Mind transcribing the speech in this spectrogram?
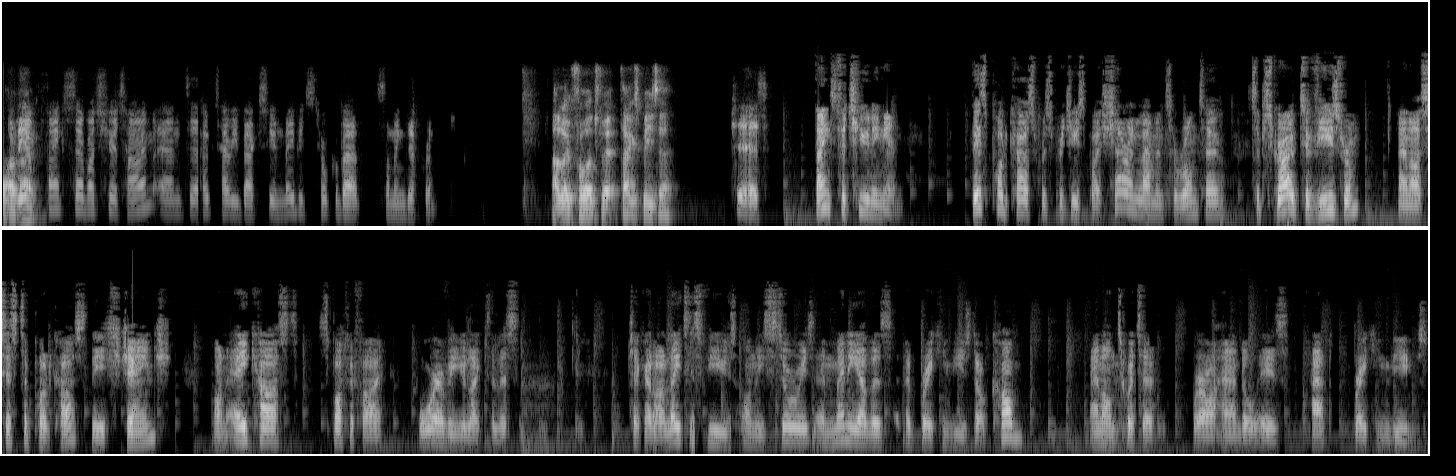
All Liam, right. thanks so much for your time, and uh, hope to have you back soon, maybe to talk about something different. I look forward to it. Thanks, Peter. Cheers. Thanks for tuning in. This podcast was produced by Sharon Lamb in Toronto. Subscribe to Viewsroom and our sister podcast, The Exchange, on Acast, Spotify, or wherever you like to listen. Check out our latest views on these stories and many others at breakingviews.com and on Twitter, where our handle is at breakingviews.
